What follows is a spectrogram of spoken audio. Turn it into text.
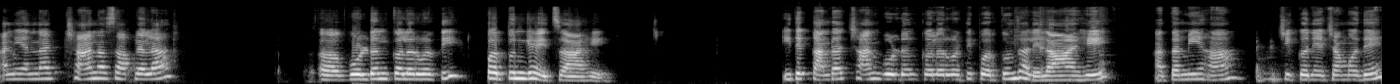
आणि यांना छान असं आपल्याला गोल्डन कलर वरती परतून घ्यायचं आहे. इथे कांदा छान गोल्डन कलर वरती परतून झालेला आहे. आता मी हा चिकन याच्यामध्ये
